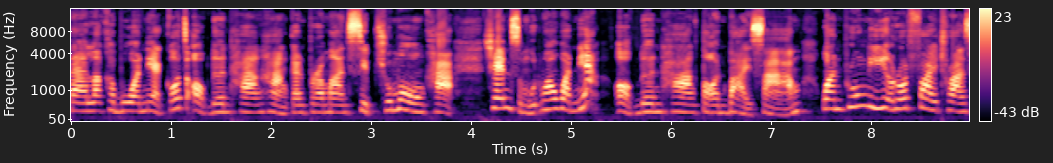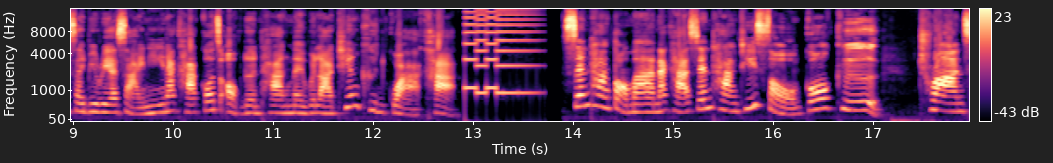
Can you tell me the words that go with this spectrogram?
แต่ละขบวนเนี่ยก็จะออกเดินทางห่างกันประมาณ 10 ชั่วโมงค่ะ เช่น สมมติว่าวันเนี้ยออกเดินทางตอนบ่าย 3 วันพรุ่งนี้รถไฟทรานไซบีเรียสายนี้นะคะ ก็จะออกเดินทางในเวลาเที่ยงคืนกว่าค่ะ เส้นทางต่อมานะคะ เส้นทางที่ 2 ก็คือ Trans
